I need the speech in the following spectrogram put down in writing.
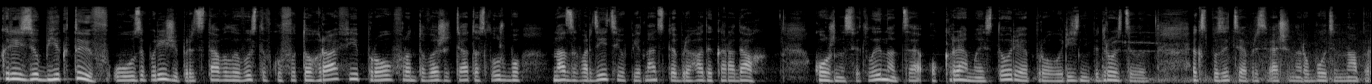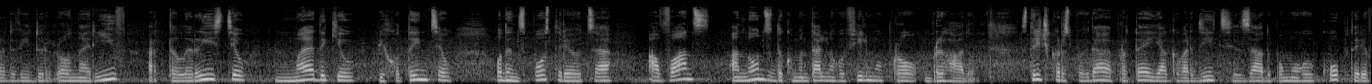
крізь об'єктив у Запоріжжі представили виставку фотографій про фронтове життя та службу нацгвардійців 15-ї бригади Карадах. Кожна світлина це окрема історія про різні підрозділи. Експозиція присвячена роботі на передовій дронарів, артилеристів, медиків, піхотинців. Один з постерів це аванс, анонс документального фільму про бригаду. Стрічка розповідає про те, як гвардійці за допомогою коптерів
